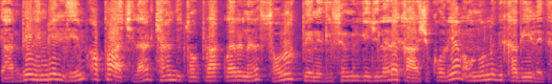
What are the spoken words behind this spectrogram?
Yani benim bildiğim apaçiler kendi topraklarını soluk benizli sömürgecilere karşı koruyan onurlu bir kabiledir.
